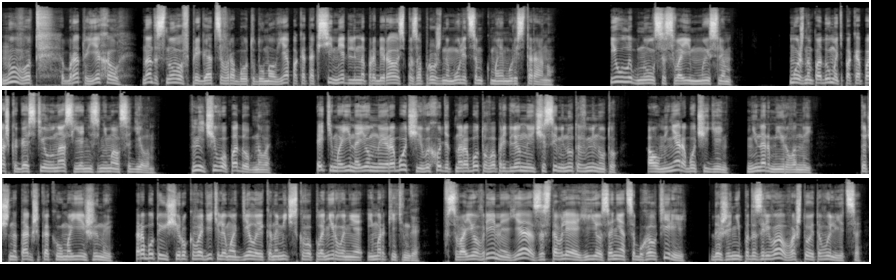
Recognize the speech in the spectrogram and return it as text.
Ну вот, брат уехал, надо снова впрягаться в работу, думал я, пока такси медленно пробиралось по запруженным улицам к моему ресторану. И улыбнулся своим мыслям. Можно подумать, пока Пашка гостил у нас, я не занимался делом. Ничего подобного. Эти мои наемные рабочие выходят на работу в определенные часы минута в минуту, а у меня рабочий день ненормированный. Точно так же, как и у моей жены, работающей руководителем отдела экономического планирования и маркетинга. В свое время я, заставляя ее заняться бухгалтерией, даже не подозревал, во что это выльется.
